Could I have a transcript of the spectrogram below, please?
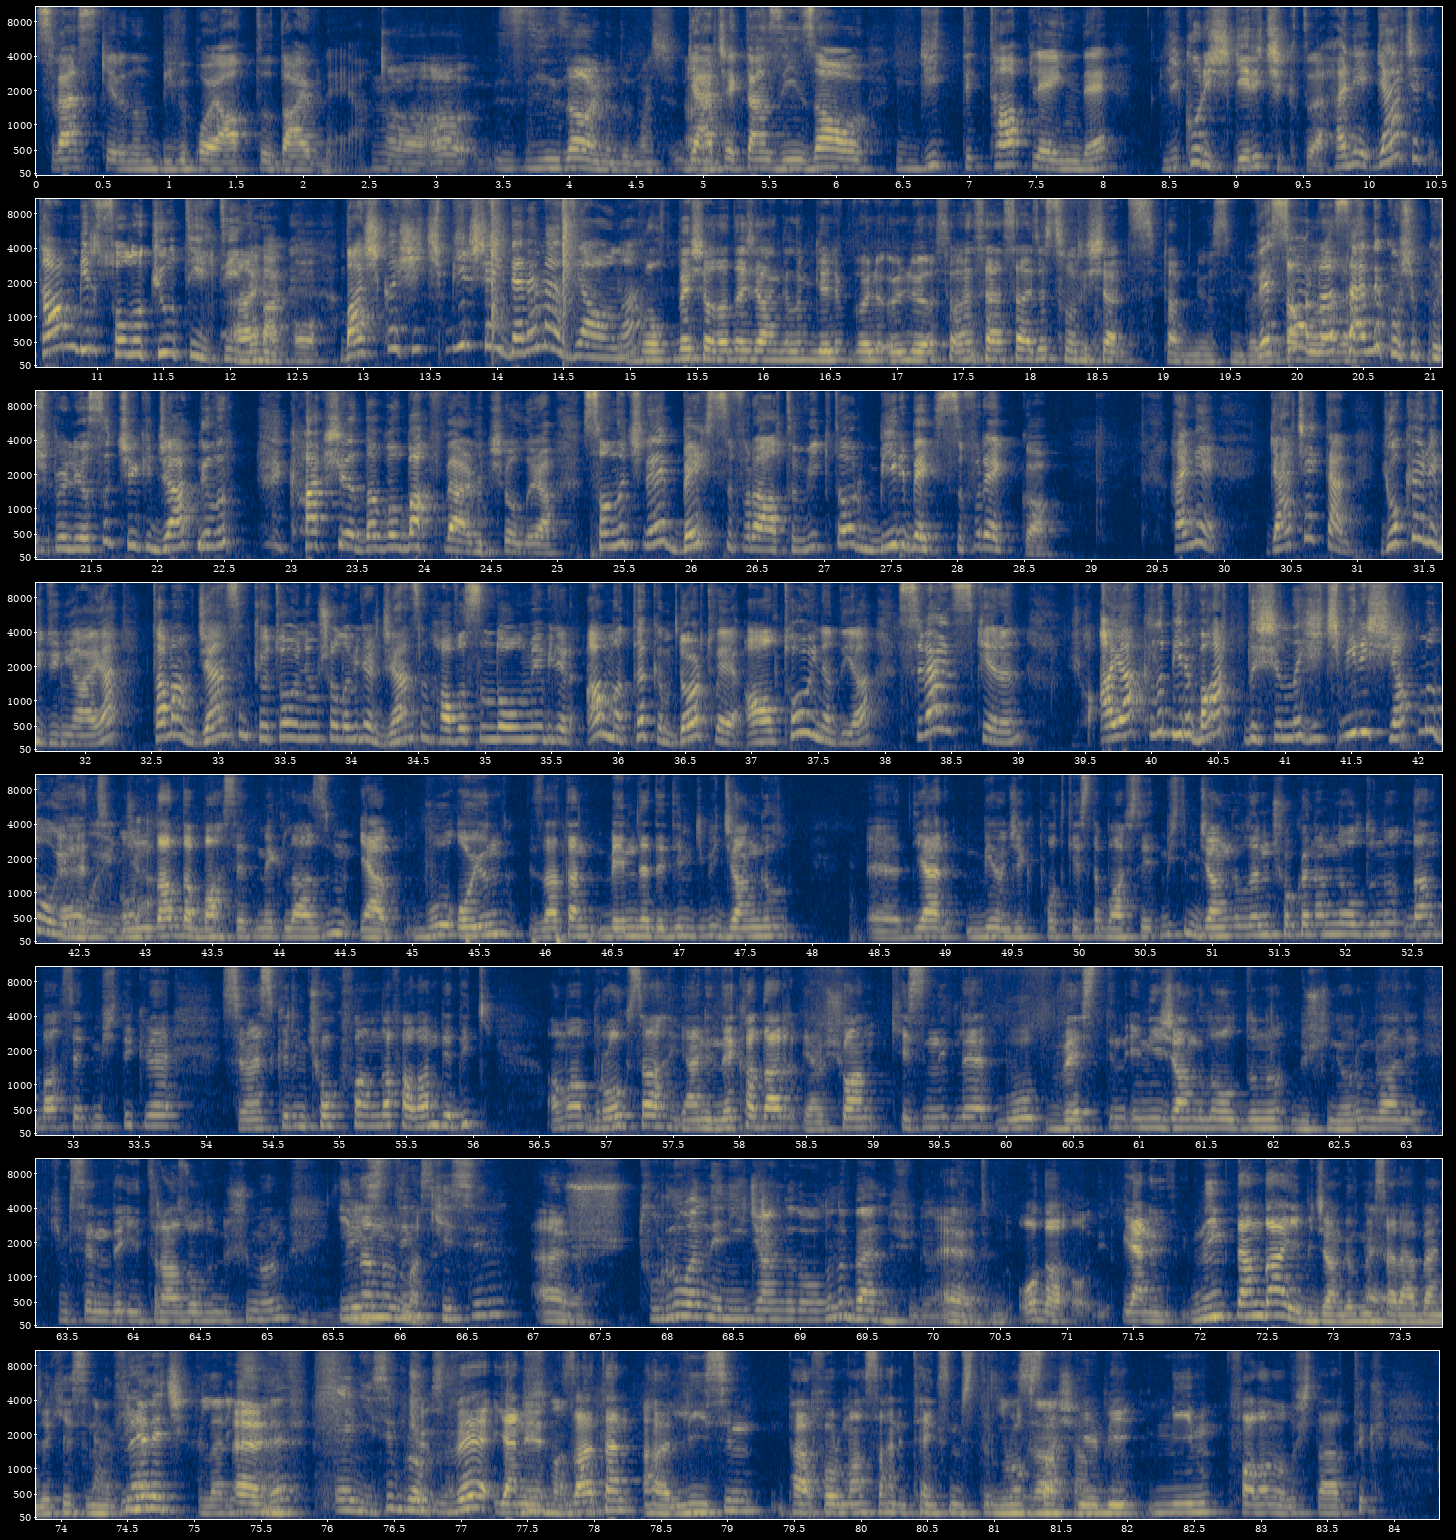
Svensker'ın Bivipo'ya attığı dive ne ya? Aa, aa, Zinza oynadı maç. Gerçekten Zinzao gitti top lane'de Licorice geri çıktı. Hani gerçek tam bir solo Q tiltiydi Aynen. bak o. Başka hiçbir şey denemez ya ona. Gold 5 odada jungle'ım gelip böyle ölüyor. Sonra sen sadece soru işareti spamliyorsun böyle. Ve sonra olarak. sen de koşup koşup ölüyorsun çünkü jungle'ın karşıya double buff vermiş oluyor. Sonuç ne? 5-0-6 Victor, 1-5-0 Ekko. Hani gerçekten yok öyle bir dünyaya. Tamam Jensen kötü oynamış olabilir. Jensen havasında olmayabilir. Ama takım 4 ve 6 oynadı ya. Svensker'ın ayaklı bir ward dışında hiçbir iş yapmadı oyun Evet boyunca. ondan da bahsetmek lazım. Ya bu oyun zaten benim de dediğim gibi jungle e, diğer bir önceki podcast'te bahsetmiştim. Jungle'ların çok önemli olduğundan bahsetmiştik ve Svensker'in çok fanda falan dedik. Ama Brox'a yani ne kadar yani şu an kesinlikle bu West'in en iyi jungle olduğunu düşünüyorum ve hani kimsenin de itiraz olduğunu düşünmüyorum. İnanılmaz. West'in kesin Evet. şu- turnuvanın en iyi jungle olduğunu ben düşünüyorum. Evet. O da yani Link'ten daha iyi bir jungle mesela bence Yani kesinlikle. finale çıktılar ikisi Evet. de. En iyisi Brox. Ve yani Düz mantık. zaten ha, Lee Sin performansı hani Tanks Mr. Broxah diye bir meme falan oluştu artık.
